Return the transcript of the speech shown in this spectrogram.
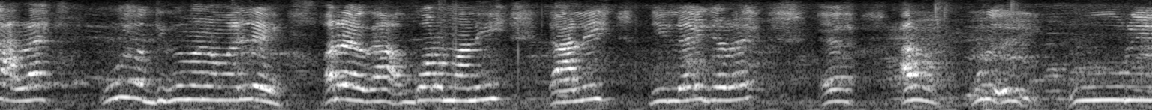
খালে ও দিকে মানে মাইলে আরে গরম পানি গালি দিলে গেলে আর উড়ি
